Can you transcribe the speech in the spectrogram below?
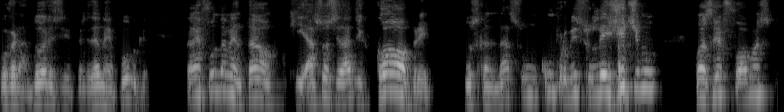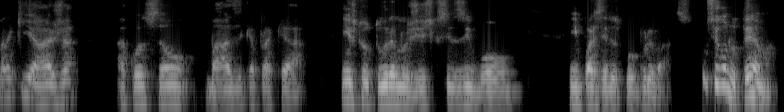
governadores e presidente da República. Então, é fundamental que a sociedade cobre dos candidatos um compromisso legítimo com as reformas para que haja a condição básica para que a infraestrutura logística se desenvolva em parcerias público-privadas. O segundo tema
